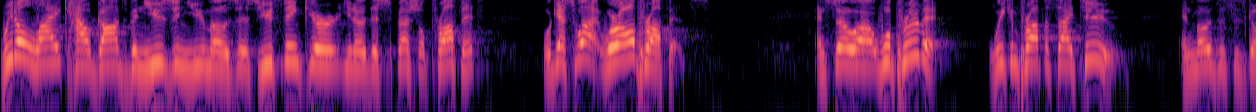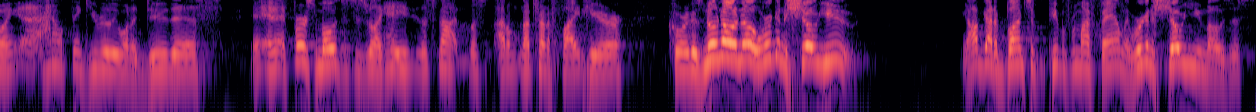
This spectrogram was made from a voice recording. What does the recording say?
we don't like how God's been using you, Moses. You think you're, you know, this special prophet. Well, guess what? We're all prophets, and so uh, we'll prove it. We can prophesy too." And Moses is going, "I don't think you really want to do this." And at first, Moses is like, hey, let's not, let's, I'm not trying to fight here. Korah goes, no, no, no, we're going to show you. you know, I've got a bunch of people from my family. We're going to show you, Moses.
